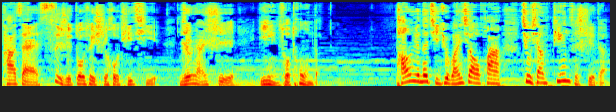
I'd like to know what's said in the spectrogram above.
他在四十多岁时候提起，仍然是隐隐作痛的。旁人的几句玩笑话，就像钉子似的，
